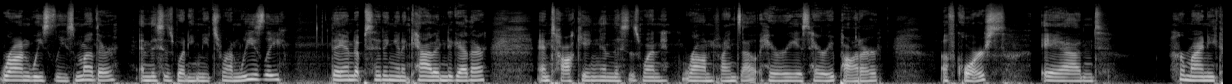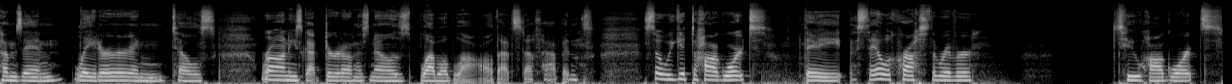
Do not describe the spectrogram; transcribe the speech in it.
Ron Weasley's mother. And this is when he meets Ron Weasley. They end up sitting in a cabin together and talking, and this is when Ron finds out Harry is Harry Potter, of course. And Hermione comes in later and tells Ron he's got dirt on his nose, blah, blah, blah. All that stuff happens. So we get to Hogwarts. They sail across the river to Hogwarts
